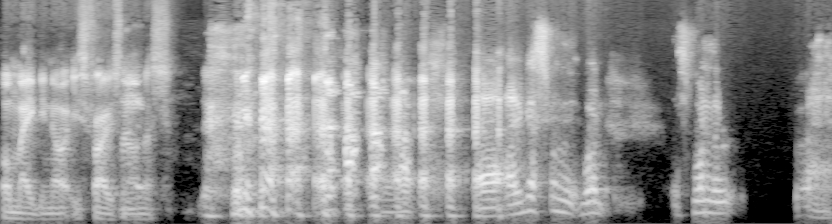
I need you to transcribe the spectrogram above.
Or maybe not. He's frozen on us. uh, I guess one, of the, one, it's one of the.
